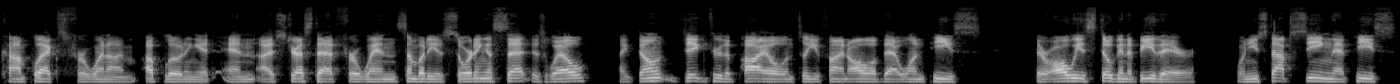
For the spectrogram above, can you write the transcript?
complex for when I'm uploading it, and I stress that for when somebody is sorting a set as well. Like, don't dig through the pile until you find all of that one piece. They're always still going to be there. When you stop seeing that piece,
